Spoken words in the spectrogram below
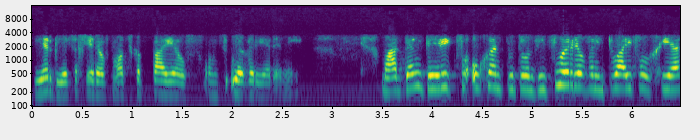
deur besighede of maatskappye of ons owerhede nie. Maar ek dink Derek vanoggend moet ons die voordeel van die twyfel gee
